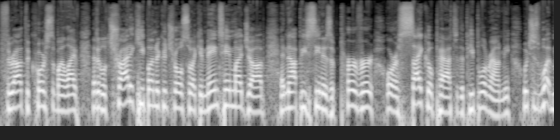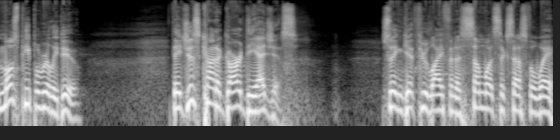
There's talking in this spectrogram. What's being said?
throughout the course of my life that I will try to keep under control so I can maintain my job and not be seen as a pervert or a psychopath to the people around me, which is what most people really do. They just kind of guard the edges so they can get through life in a somewhat successful way.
